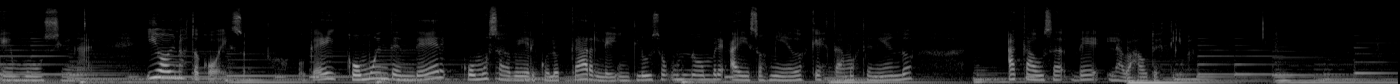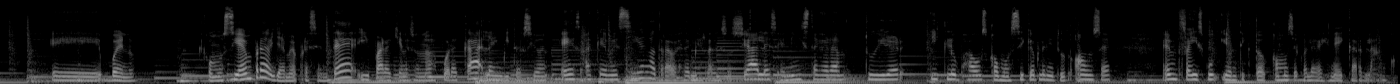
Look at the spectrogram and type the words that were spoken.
emocional. Y hoy nos tocó eso, ¿ok? Cómo entender, cómo saber colocarle incluso un nombre a esos miedos que estamos teniendo a causa de la baja autoestima. Eh, bueno, como siempre, ya me presenté y para quienes son nuevos por acá, la invitación es a que me sigan a través de mis redes sociales en Instagram, Twitter y Clubhouse como Plenitud 11, en Facebook y en TikTok como Psicóloga Snaker Blanco.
